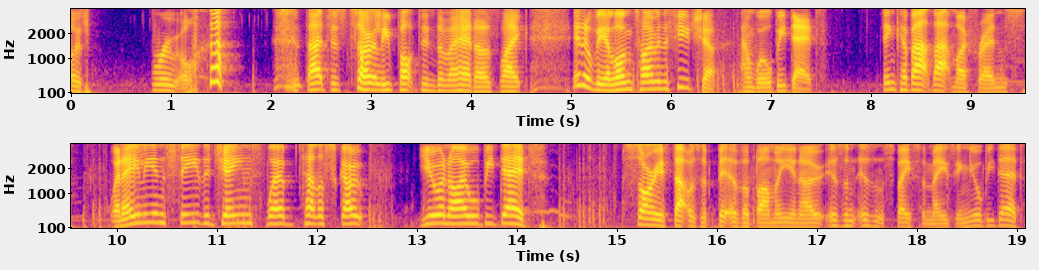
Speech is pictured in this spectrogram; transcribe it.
was brutal. that just totally popped into my head. I was like, it'll be a long time in the future, and we'll be dead. Think about that, my friends. When aliens see the James Webb telescope, you and I will be dead. Sorry if that was a bit of a bummer, you know. Isn't isn't space amazing? You'll be dead.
